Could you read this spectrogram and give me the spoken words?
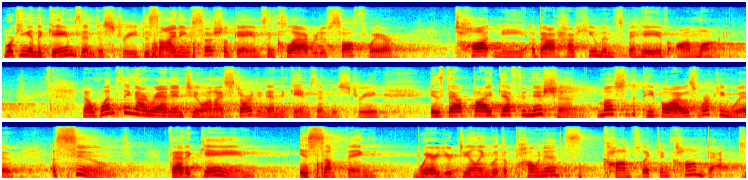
Working in the games industry, designing social games and collaborative software taught me about how humans behave online. Now, one thing I ran into when I started in the games industry is that by definition, most of the people I was working with assumed that a game is something where you're dealing with opponents, conflict, and combat.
